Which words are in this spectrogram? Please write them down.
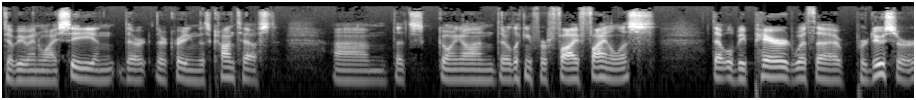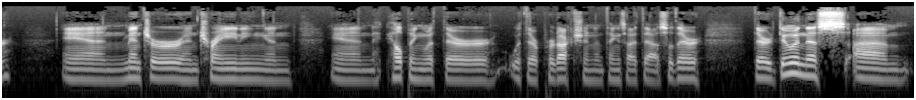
WNYC, and they're they're creating this contest um, that's going on. They're looking for five finalists that will be paired with a producer and mentor and training and and helping with their with their production and things like that. So they're they're doing this um,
